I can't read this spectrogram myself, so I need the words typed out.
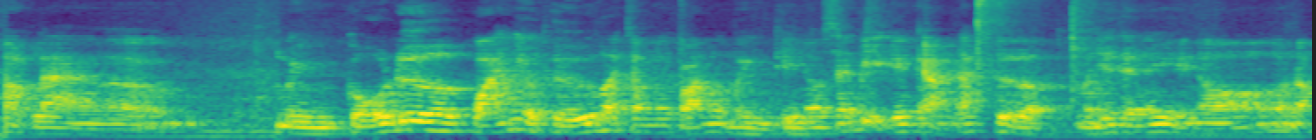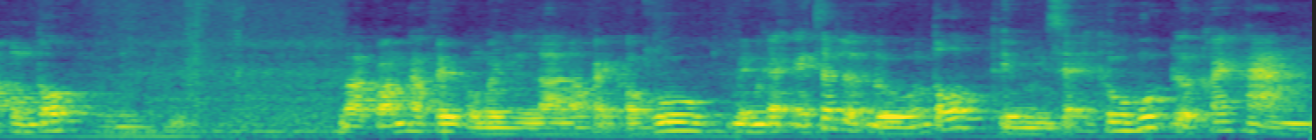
Hoặc là ờ, mình cố đưa quá nhiều thứ vào trong cái quán của mình thì nó sẽ bị cái cảm giác thừa. Mà như thế thì nó nó không tốt. Và quán cà phê của mình là nó phải có gu. Bên cạnh cái chất lượng đồ uống tốt thì mình sẽ thu hút được khách hàng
